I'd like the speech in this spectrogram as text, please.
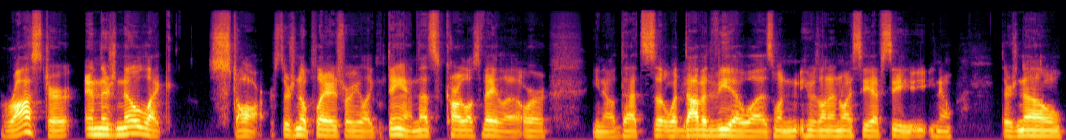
roster and there's no like stars. There's no players where you're like, damn, that's Carlos Vela or, you know, that's uh, what David Villa was when he was on NYCFC. You know, there's no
